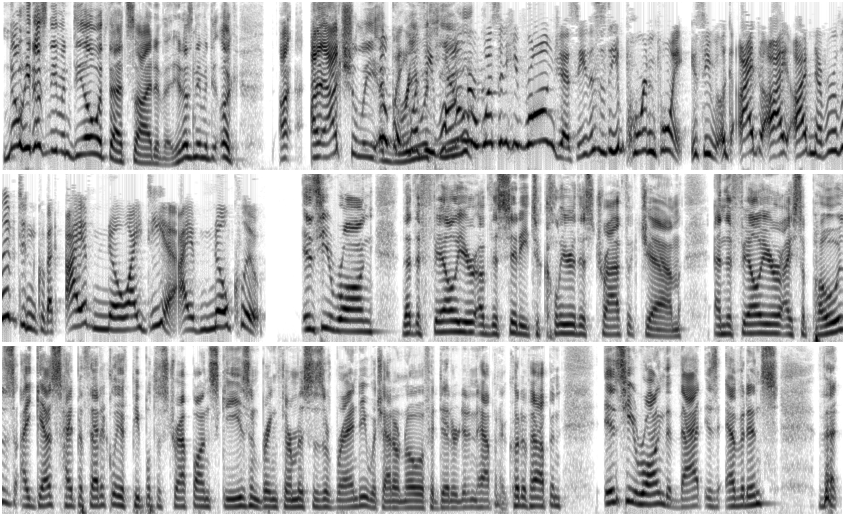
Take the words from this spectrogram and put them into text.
No, he doesn't even deal with that side of it. He doesn't even de- look. I, I actually no, agree but was with he wrong you. or wasn't he wrong, Jesse? This is the important point. Is he like I I I've never lived in Quebec. I have no idea. I have no clue. Is he wrong that the failure of the city to clear this traffic jam and the failure, I suppose, I guess hypothetically, of people to strap on skis and bring thermoses of brandy, which I don't know if it did or didn't happen, it could have happened. Is he wrong that that is evidence that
